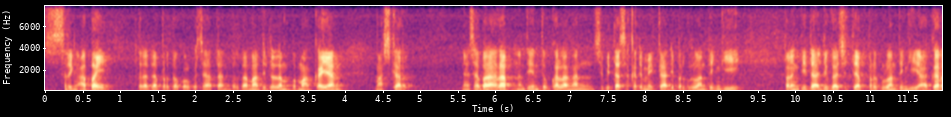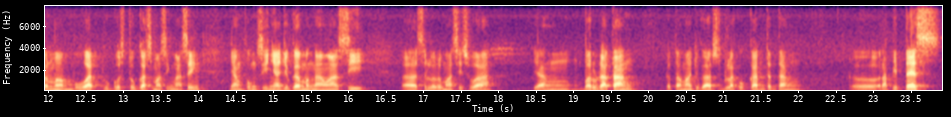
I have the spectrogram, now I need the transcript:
sering abai terhadap protokol kesehatan terutama di dalam pemakaian masker. Nah saya berharap nanti untuk kalangan sivitas akademika di perguruan tinggi paling tidak juga setiap perguruan tinggi agar membuat gugus tugas masing-masing yang fungsinya juga mengawasi eh, seluruh mahasiswa yang baru datang, pertama juga harus melakukan tentang eh, rapid test,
